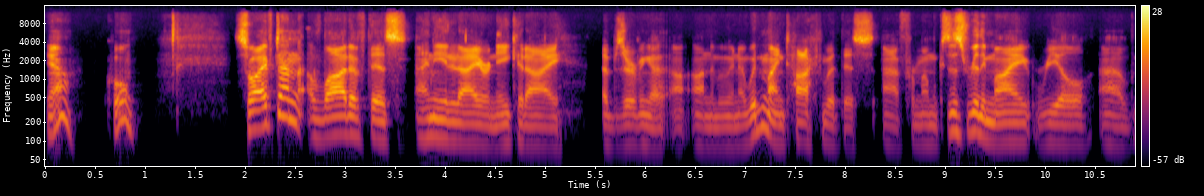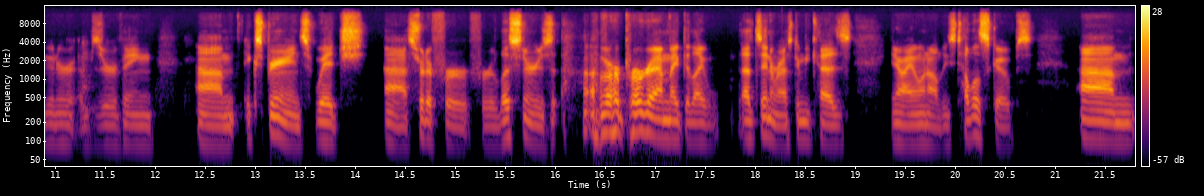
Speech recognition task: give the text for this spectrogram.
Yeah, cool. So I've done a lot of this unaided eye or naked eye observing uh on the moon. I wouldn't mind talking about this uh, for a moment because this is really my real uh, lunar observing um, experience, which uh, sort of for for listeners of our program might be like that's interesting because you know I own all these telescopes. Um,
